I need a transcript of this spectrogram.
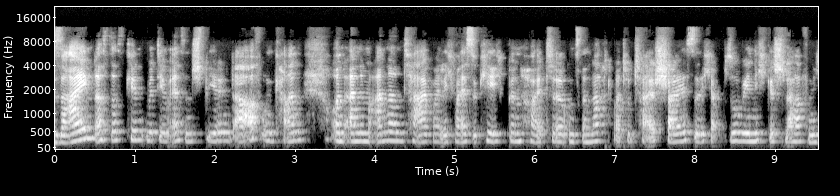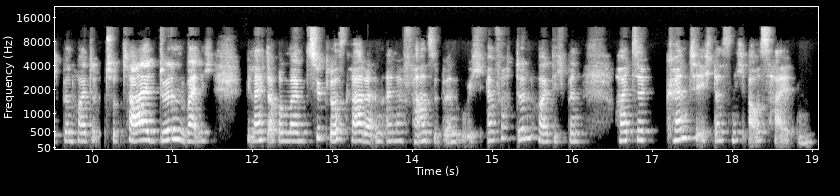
sein, dass das Kind mit dem Essen spielen darf und kann. Und an einem anderen Tag, weil ich weiß, okay, ich bin heute, unsere Nacht war total scheiße, ich habe so wenig geschlafen, ich bin heute total dünn, weil ich vielleicht auch in meinem Zyklus gerade in einer Phase bin, wo ich einfach dünnhäutig bin. Heute könnte ich das nicht aushalten.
